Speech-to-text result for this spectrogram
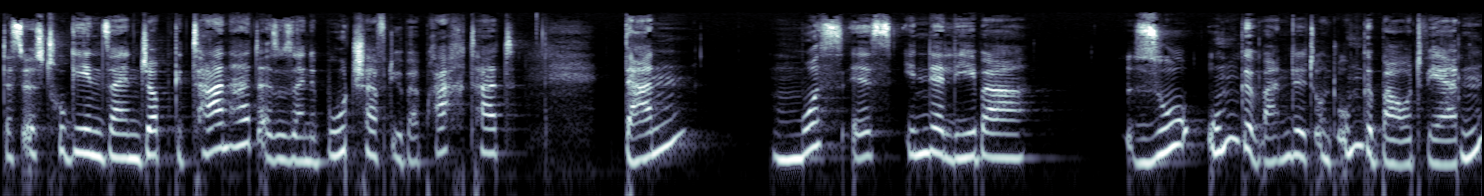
das Östrogen seinen Job getan hat, also seine Botschaft überbracht hat, dann muss es in der Leber so umgewandelt und umgebaut werden,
